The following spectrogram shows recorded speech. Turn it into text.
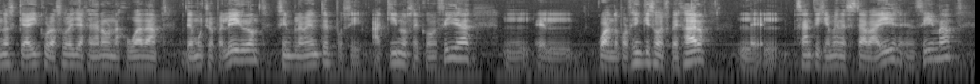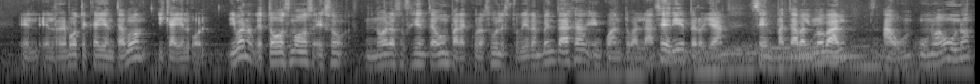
no es que ahí Cruz haya generado una jugada de mucho peligro. Simplemente, pues sí, aquí no se confía. El, cuando por fin quiso despejar, el, Santi Jiménez estaba ahí encima el, rebote cae en Tabón y cae el gol. Y bueno, de todos modos, eso no era suficiente aún para que Cruz estuviera en ventaja en cuanto a la serie, pero ya se empataba el global a un 1 a 1.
